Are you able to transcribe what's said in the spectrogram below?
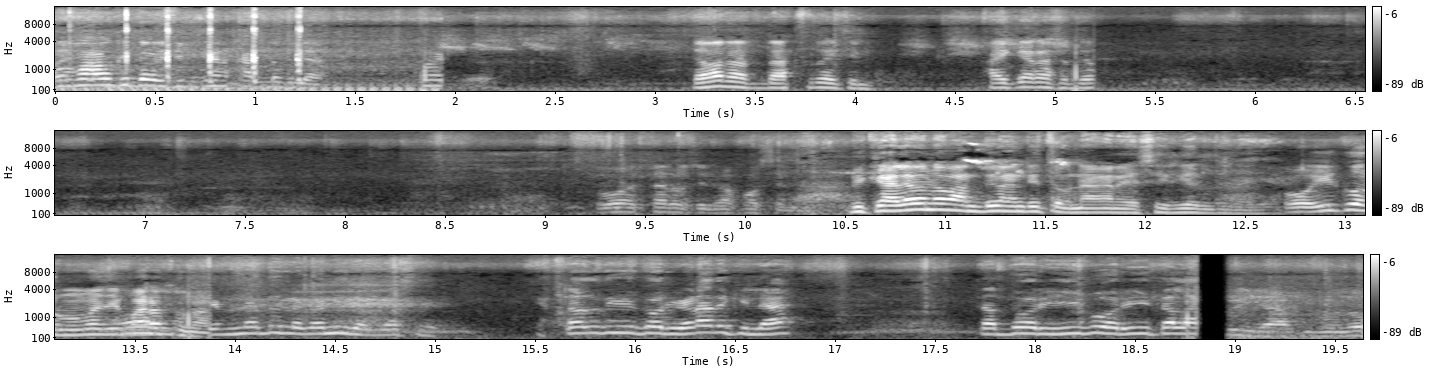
ও ভাও কি দইছিল কেন খাদ্য দিলা দাঁত দাঁত ফুরাইছিল হাইকার আছে দেও। বিকালেও না বান্ধি বান্ধি তো না গানে সিরিয়াল ধরে ও ই গরু মাঝে পারতো না। এমনি তো লেগানি যাবে আছে একটা যদি গরি এটা দেখিলা তা দরি বরি তালা ইয়া কি বলো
